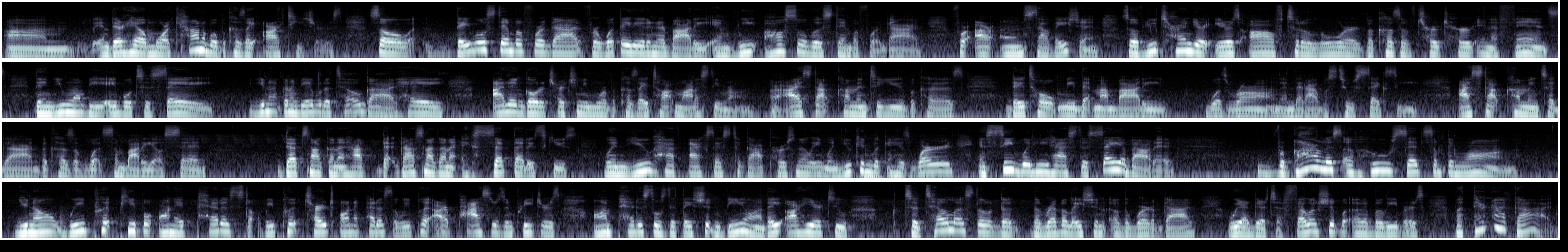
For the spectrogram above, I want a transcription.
um, and they're held more accountable because they are teachers. So they will stand before God for what they did in their body, and we also will stand before God for our own salvation. So if you turn your ears off to the Lord because of church hurt and offense, then you won't be able to say, you're not going to be able to tell God, hey, I didn't go to church anymore because they taught modesty wrong, or I stopped coming to you because they told me that my body was wrong and that I was too sexy. I stopped coming to God because of what somebody else said. That's not going to have that God's not going to accept that excuse. When you have access to God personally, when you can look in his word and see what he has to say about it, regardless of who said something wrong. You know, we put people on a pedestal. We put church on a pedestal. We put our pastors and preachers on pedestals that they shouldn't be on. They are here to to tell us the, the, the revelation of the Word of God. We are there to fellowship with other believers, but they're not God.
